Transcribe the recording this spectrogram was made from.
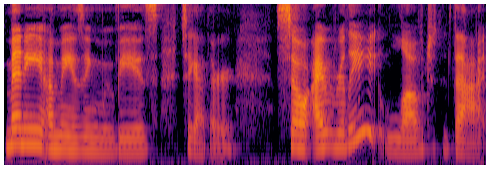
many amazing movies together. So I really loved that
